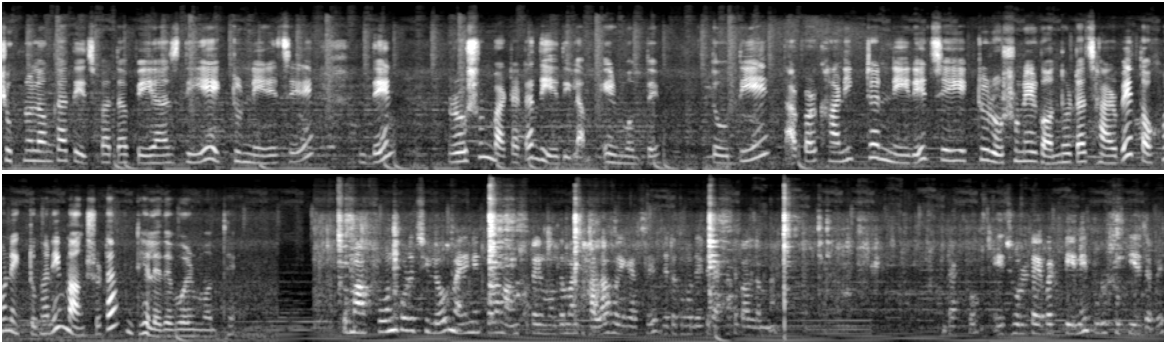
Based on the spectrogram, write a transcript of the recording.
শুকনো লঙ্কা, তেজপাতা, পেঁয়াজ দিয়ে একটু নেড়ে চেড়ে দেন রসুন বাটাটা দিয়ে দিলাম এর মধ্যে। তো দিয়ে তারপর খানিকটা নেড়ে যে একটু রসুনের গন্ধটা ছাড়বে, তখন একটুখানি মাংসটা ঢেলে দেবো এর মধ্যে। তো মা ফোন করেছিল ম্যারিনেট করা মাংসটা এর মধ্যে আমার ঢালা হয়ে গেছে, যেটা তোমাদেরকে দেখাতে পারলাম না। দেখো, এই ঝোলটা এবার টেনে পুরো শুকিয়ে যাবে।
